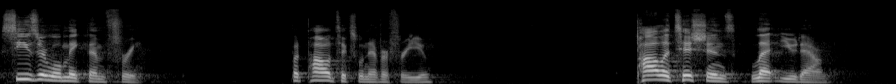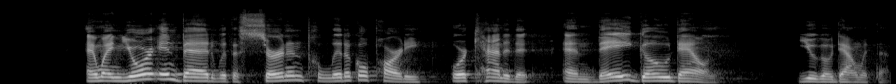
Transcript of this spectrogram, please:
Caesar will make them free. But politics will never free you. Politicians let you down. And when you're in bed with a certain political party or candidate and they go down, you go down with them.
